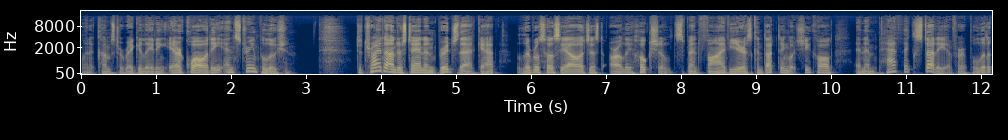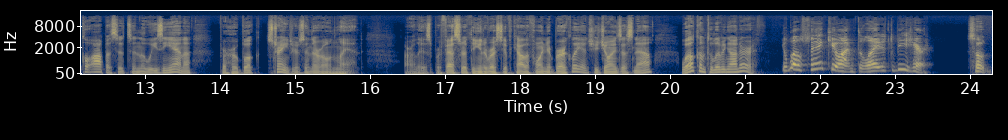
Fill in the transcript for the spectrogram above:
when it comes to regulating air quality and stream pollution. To try to understand and bridge that gap, liberal sociologist Arlie Hochschild spent five years conducting what she called an empathic study of her political opposites in Louisiana for her book Strangers in Their Own Land. Arlie is a professor at the University of California, Berkeley, and she joins us now. Welcome to Living on Earth. Well, thank you. I'm delighted to be here. So,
